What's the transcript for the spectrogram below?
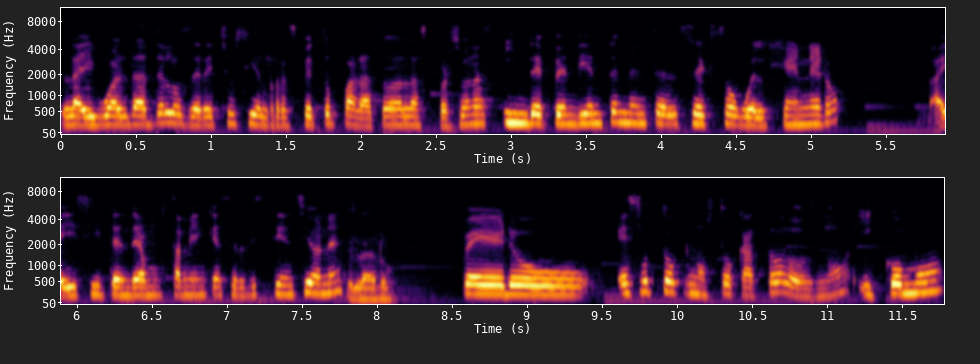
la igualdad de los derechos y el respeto para todas las personas, independientemente del sexo o el género. Ahí sí tendríamos también que hacer distinciones. Claro pero eso nos toca a todos, ¿no? Y cómo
